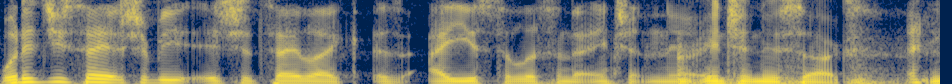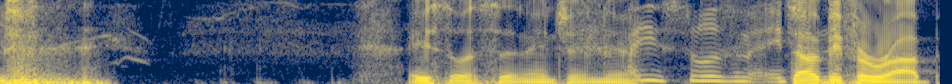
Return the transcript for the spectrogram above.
What did you say? It should be. It should say like, "Is I used to listen to ancient new." Or ancient new sucks. I used to listen to ancient new. I used to listen to ancient. That would be for Rob.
